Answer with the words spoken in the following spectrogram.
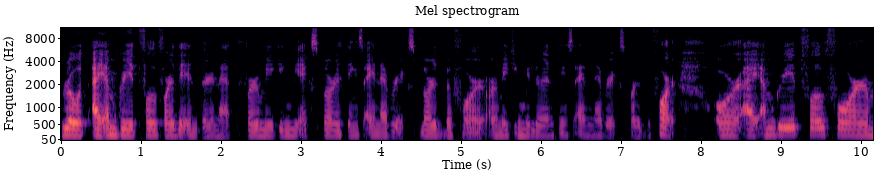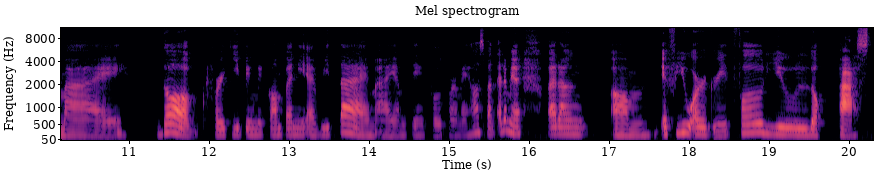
wrote, I am grateful for the internet for making me explore things I never explored before or making me learn things I've never explored before. Or I am grateful for my dog for keeping me company every time. I am thankful for my husband. Alam yun, parang um, if you are grateful, you look past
